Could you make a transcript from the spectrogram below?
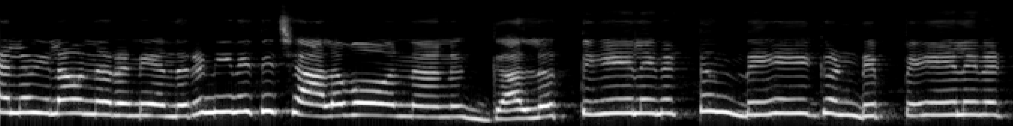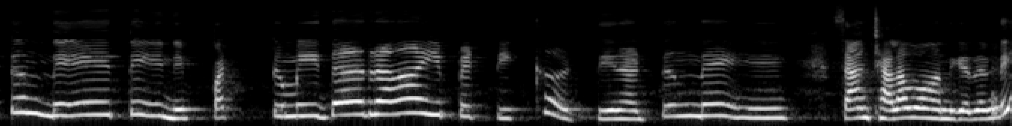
హలో ఇలా ఉన్నారండి అందరూ? నేనైతే చాలా బాగున్నాను. గాల్లో తేలినట్టుంది గుండె పేలినట్టుంది తేనె పట్టు మీద రాయి పెట్టి కొట్టినట్టుంది. సాంగ్ చాలా బాగుంది కదండి?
